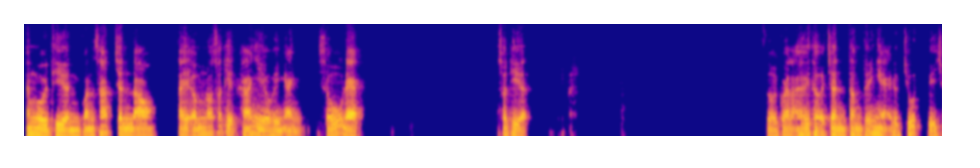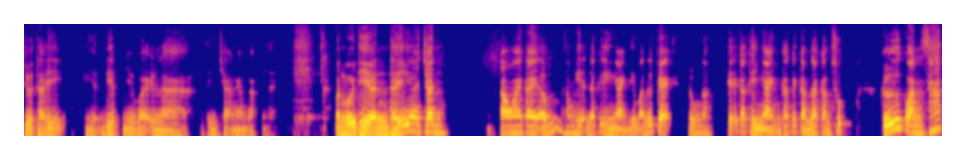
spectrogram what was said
Em ngồi thiền, quan sát chân đau, tay ấm nó xuất hiện khá nhiều hình ảnh xấu đẹp xuất hiện. Rồi quay lại hơi thở chân, tâm thấy nhẹ được chút vì chưa thấy. Thì nhận tiếp như vậy là tình trạng em gặp như này. Bạn ngồi thiền, thấy chân, đau hai tay ấm, xong hiện ra cái hình ảnh thì bạn cứ kệ, đúng rồi, kệ các hình ảnh, các cái cảm giác cảm xúc. Cứ quan sát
